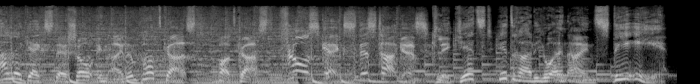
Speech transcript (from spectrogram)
Alle Gags der Show in einem Podcast. Podcast Flo's Gags des Tages. Klick jetzt, hitradio n1.de.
